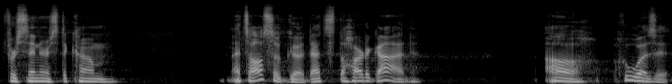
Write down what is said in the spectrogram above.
for sinners to come, that's also good. That's the heart of God. Oh, who was it?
